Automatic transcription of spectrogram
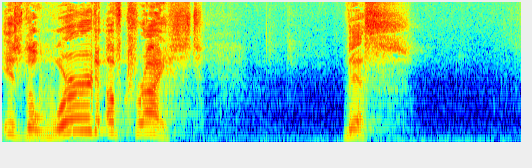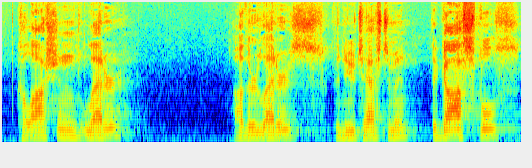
is the word of Christ. This Colossian letter, other letters, the New Testament, the Gospels,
